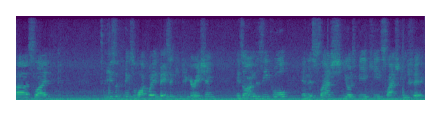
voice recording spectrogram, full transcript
uh, slide. These are the things to walk away. Basic configuration is on the zpool in this slash USB key slash config.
